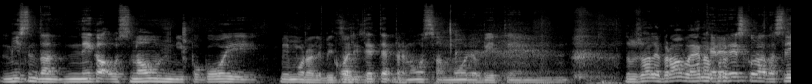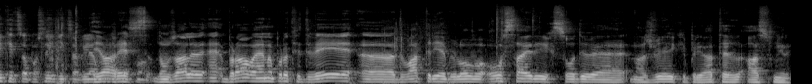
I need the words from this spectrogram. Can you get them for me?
mislim, da neka osnovni pogoji Bi morali biti. kvalitete prenosa morajo biti. In, Domžale, bravo, ena proti. res skoro, da slikico po slikico gledamo. Ja, res, domžale, e, bravo, ena proti dve, uh, dva, tri je bilo v offsajdih, sodil je naš veliki prijatelj Asmir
